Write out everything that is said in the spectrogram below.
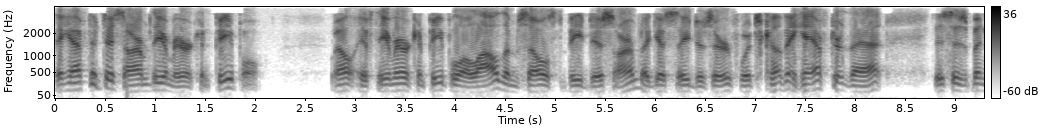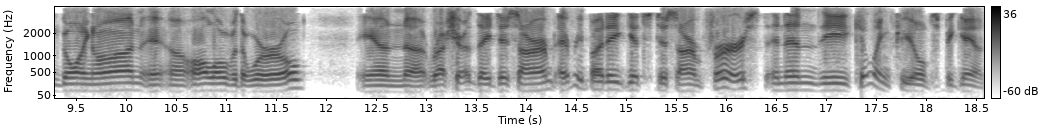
They have to disarm the American people. Well, if the American people allow themselves to be disarmed, I guess they deserve what's coming after that. This has been going on uh, all over the world. In uh, Russia, they disarmed. Everybody gets disarmed first, and then the killing fields begin.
